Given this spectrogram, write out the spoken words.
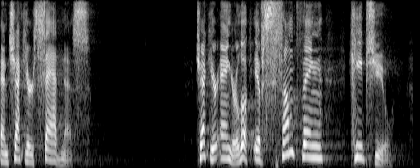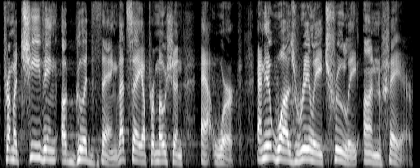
and check your sadness. Check your anger. Look, if something keeps you from achieving a good thing, let's say a promotion at work, and it was really, truly unfair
